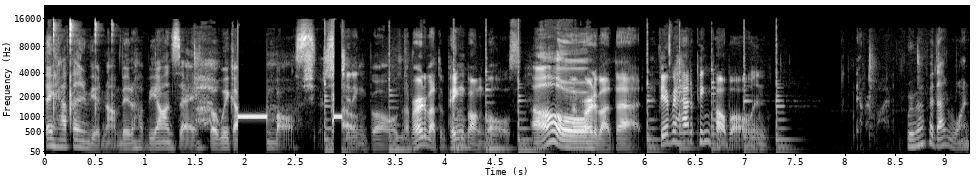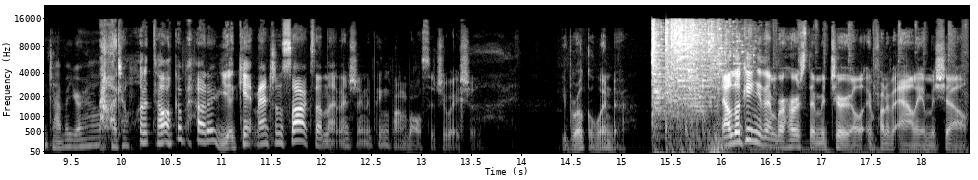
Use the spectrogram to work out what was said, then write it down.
They have that in Vietnam. They don't have Beyonce, but we got balls. Shitting balls. I've heard about the ping pong balls. Oh. I've heard about that. Have you ever had a ping pong ball? And never mind. Remember that one time at your house? I don't want to talk about it. You can't mention socks. I'm not mentioning the ping pong ball situation. You broke a window. Now, looking at them rehearse their material in front of Ali and Michelle,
